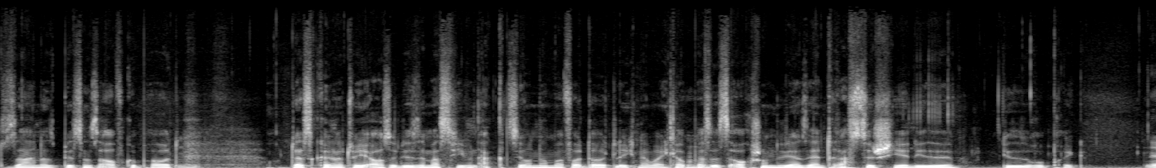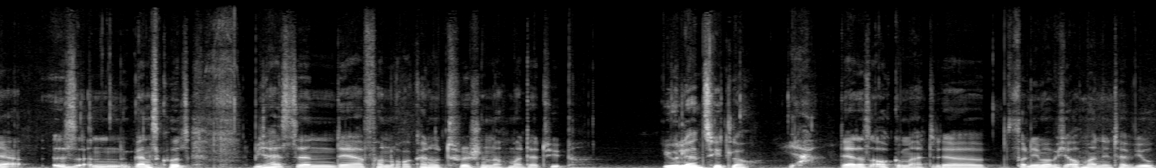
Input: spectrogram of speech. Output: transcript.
sozusagen das Business aufgebaut. Mhm. Und das können natürlich auch so diese massiven Aktionen nochmal verdeutlichen, aber ich glaube, mhm. das ist auch schon wieder sehr drastisch hier, diese, diese Rubrik. Ja, ist ein, ganz kurz. Wie heißt denn der von Rocker Nutrition nochmal, der Typ? Julian Zietlow. Ja, der hat das auch gemacht. Der, von dem habe ich auch mal ein Interview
